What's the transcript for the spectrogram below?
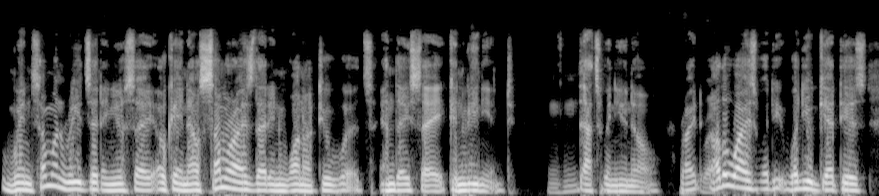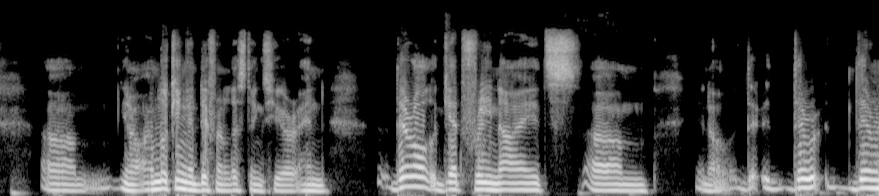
when someone reads it and you say okay now summarize that in one or two words and they say convenient mm-hmm. that's when you know right, right. otherwise what you what you get is um, you know, I'm looking at different listings here, and they're all get free nights. Um, you know, there, there, there,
